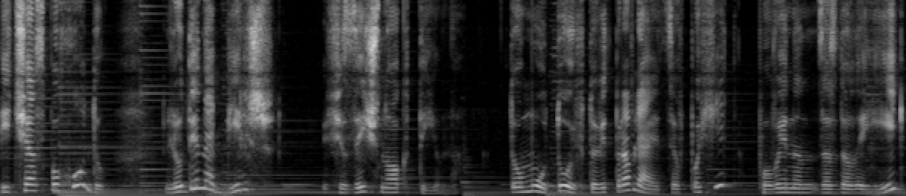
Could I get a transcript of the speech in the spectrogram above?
Під час походу людина більш фізично активна. Тому той, хто відправляється в похід, повинен заздалегідь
